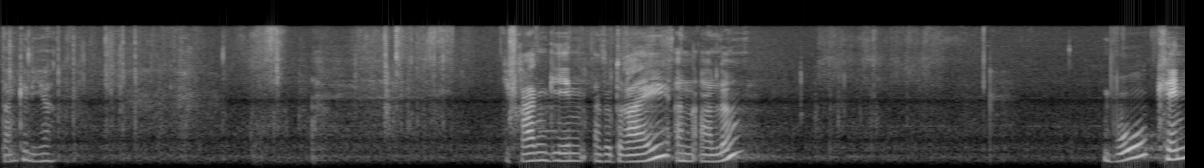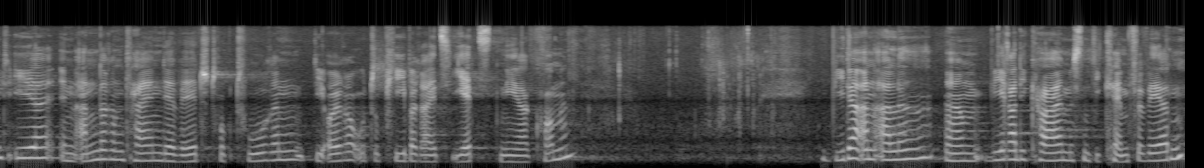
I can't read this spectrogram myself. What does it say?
Danke dir. Die Fragen gehen also drei an alle. Wo kennt ihr in anderen Teilen der Welt Strukturen, die eurer Utopie bereits jetzt näher kommen? Wieder an alle, ähm, wie radikal müssen die Kämpfe werden?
